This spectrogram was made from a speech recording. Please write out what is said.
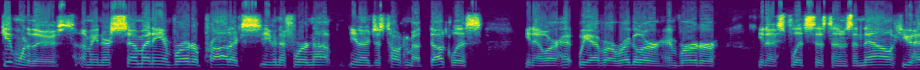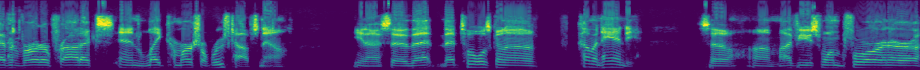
get one of those. I mean, there's so many inverter products. Even if we're not, you know, just talking about ductless, you know, our we have our regular inverter, you know, split systems, and now you have inverter products in light commercial rooftops now. You know, so that that tool is going to come in handy. So um, I've used one before in our, uh,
